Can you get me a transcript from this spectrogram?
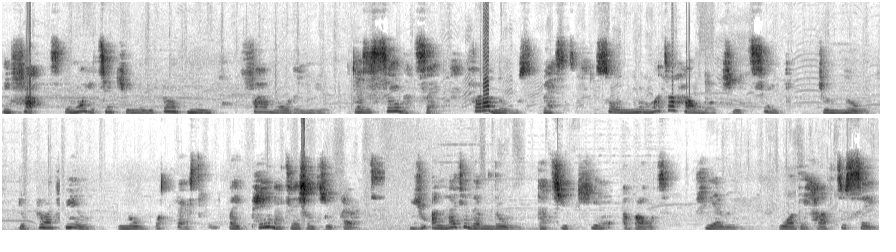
In fact, the more you think you know, your parents know far more than you. There's a saying that said, Father knows best. So no matter how much you think you know, your parent will know what's best for you. By paying attention to your parents, you are letting them know that you care about hearing what they have to say.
